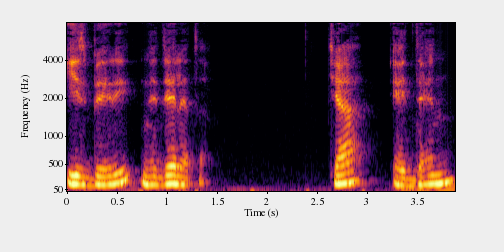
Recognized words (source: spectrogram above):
избери неделята. Тя е ден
